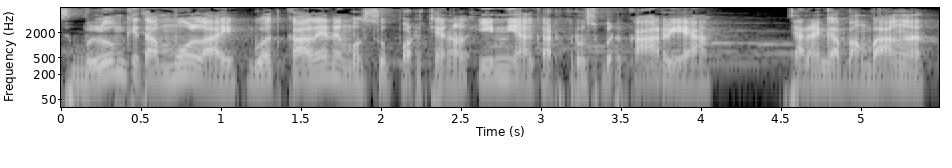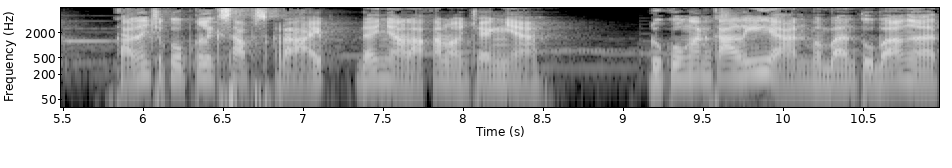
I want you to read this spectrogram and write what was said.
Sebelum kita mulai, buat kalian yang mau support channel ini agar terus berkarya, caranya gampang banget Kalian cukup klik subscribe dan nyalakan loncengnya. Dukungan kalian membantu banget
